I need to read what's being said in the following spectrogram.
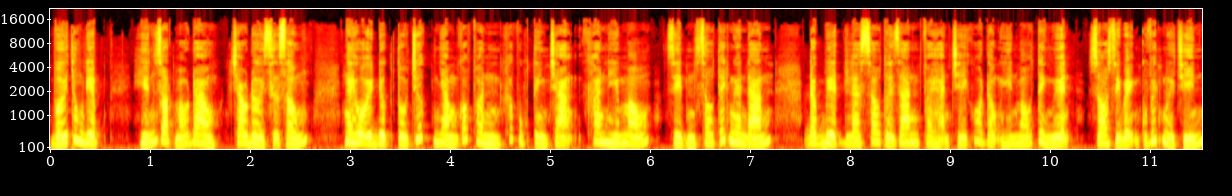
Với thông điệp hiến giọt máu đào, trao đời sự sống. Ngày hội được tổ chức nhằm góp phần khắc phục tình trạng khan hiếm máu dịp sau Tết Nguyên đán, đặc biệt là sau thời gian phải hạn chế các hoạt động hiến máu tình nguyện do dịch bệnh COVID-19.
